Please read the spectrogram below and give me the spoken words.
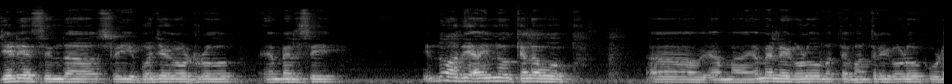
J D ಎಸ್ಸಿಂದ ಶ್ರೀ ಭೋಜೇಗೌಡರು ಎಂ ಎಲ್ ಸಿ, ಇನ್ನೂ ಅದೇ, ಇನ್ನೂ ಕೆಲವು ಎಂ ಎಲ್ ಎಗಳು ಮತ್ತು ಮಂತ್ರಿಗಳು ಕೂಡ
